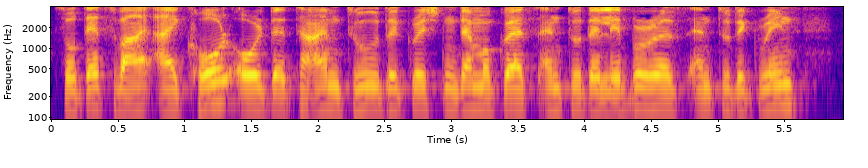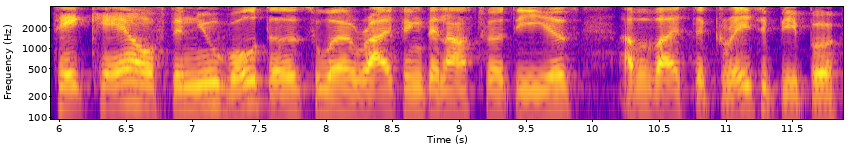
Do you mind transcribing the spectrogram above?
So that's why I call all the time to the Christian Democrats and to the liberals and to the Greens, take care of the new voters who are arriving the last 30 years. Otherwise, the crazy people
